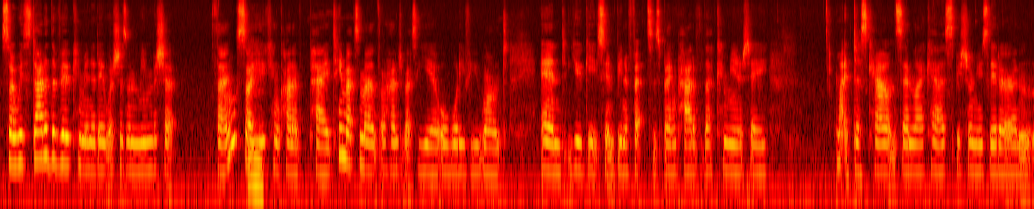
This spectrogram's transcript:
So we started the Verb Community, which is a membership thing. So you can kind of pay ten bucks a month or hundred bucks a year or whatever you want, and you get certain benefits as being part of the community, like discounts and like a special newsletter and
